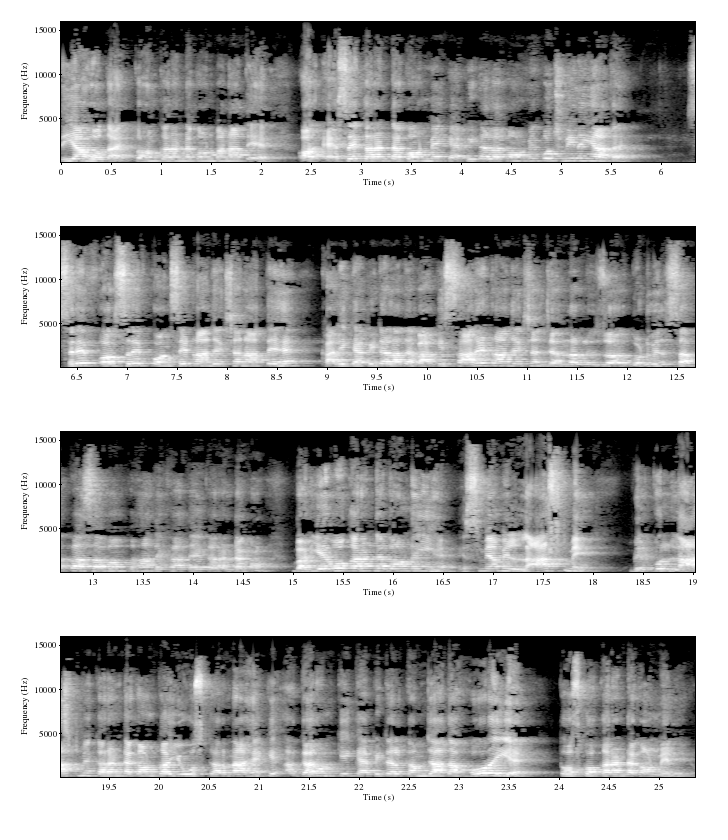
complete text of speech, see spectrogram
दिया होता है तो हम करंट अकाउंट बनाते हैं। और ऐसे करंट अकाउंट में, कैपिटल अकाउंट में कुछ भी नहीं आता है। सिर्फ़ और सिर्फ़ कौन से ट्रांजेक्शन आते हैं? खाली कैपिटल आता है, बाकी सारे ट्रांजेक्शन, जनरल रिज़र्व, गुडविल सब का सब हम कहा दिखाते हैं? करंट अकाउंट। बट ये वो करंट अकाउंट नहीं है। इसमें हमें लास्ट में, बिल्कुल लास्ट में करंट अकाउंट का यूज़ करना है कि अगर उनकी कैपिटल कम ज़्यादा हो रही है तो उसको करंट अकाउंट में ले लो।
